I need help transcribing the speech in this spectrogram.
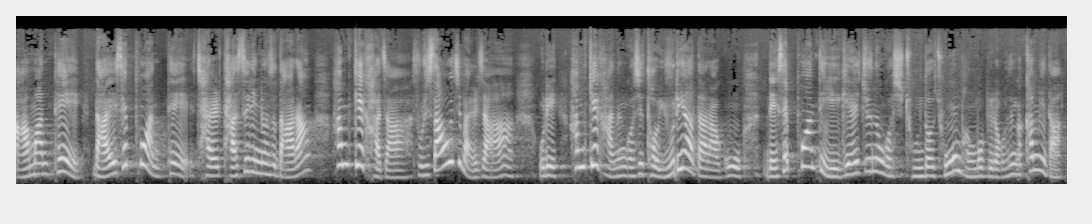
암한테 나의 세포한테 잘 다스리면서 나랑 함께 가자. 우리 싸우지 말자. 우리 함께 가는 것이 더 유리하다라고 내 세포한테 얘기해 주는 것이 좀 더 좋은 방법이라고 생각합니다.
